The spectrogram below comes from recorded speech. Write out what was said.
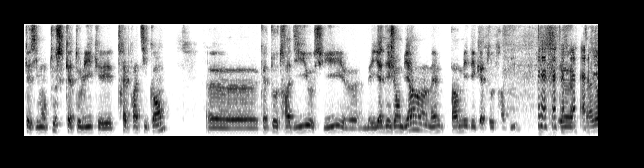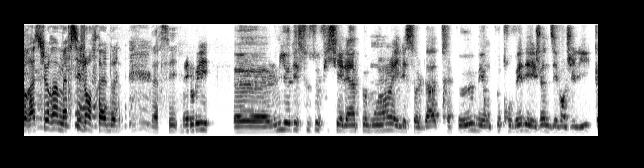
quasiment tous catholiques et très pratiquants. Euh, catho tradis aussi, mais il y a des gens bien, hein, même parmi des cathos tradis. Ça nous rassure, hein. merci Jean-Fred. Merci. Mais oui, euh, le milieu des sous-officiers est un peu moins et les soldats très peu, mais on peut trouver des jeunes évangéliques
